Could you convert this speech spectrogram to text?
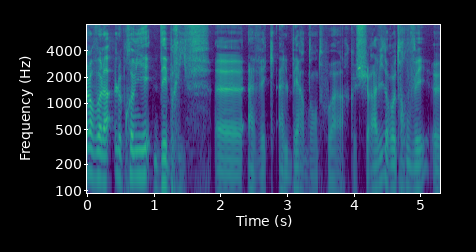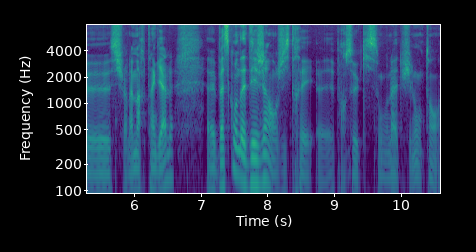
Alors voilà, le premier débrief euh, avec Albert Dantoir, que je suis ravi de retrouver euh, sur la Martingale, euh, parce qu'on a déjà enregistré, pour ceux qui sont là depuis longtemps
